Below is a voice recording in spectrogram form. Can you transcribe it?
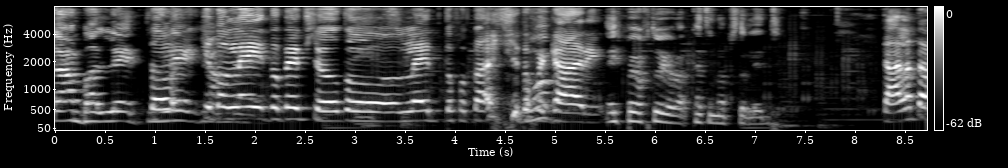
λάμπα LED. Το, λέγαμε. και το λέει το τέτοιο, το LED, το φωτάκι, το Ω. φεγγάρι. Έχει πάει 8 η ώρα. Κάτσε να πει το LED. Τα άλλα τα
